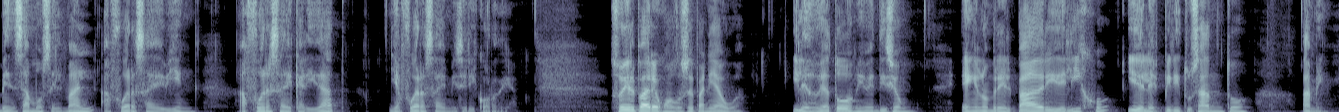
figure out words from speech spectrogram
venzamos el mal a fuerza de bien, a fuerza de caridad y a fuerza de misericordia. Soy el Padre Juan José Paniagua y les doy a todos mi bendición, en el nombre del Padre y del Hijo y del Espíritu Santo. Amén.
